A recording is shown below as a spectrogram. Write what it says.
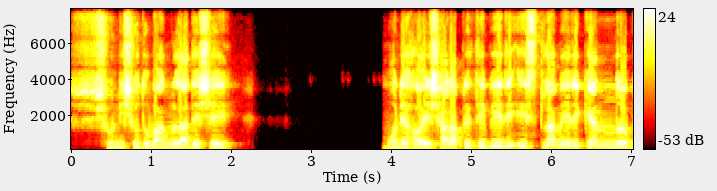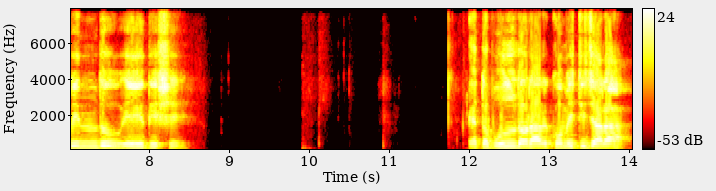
শুনি শুধু বাংলাদেশে। মনে হয় সারা পৃথিবীর ইসলামের কেন্দ্রবিন্দু এ দেশে। এত ভুল ধরার কমিটি যারা,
